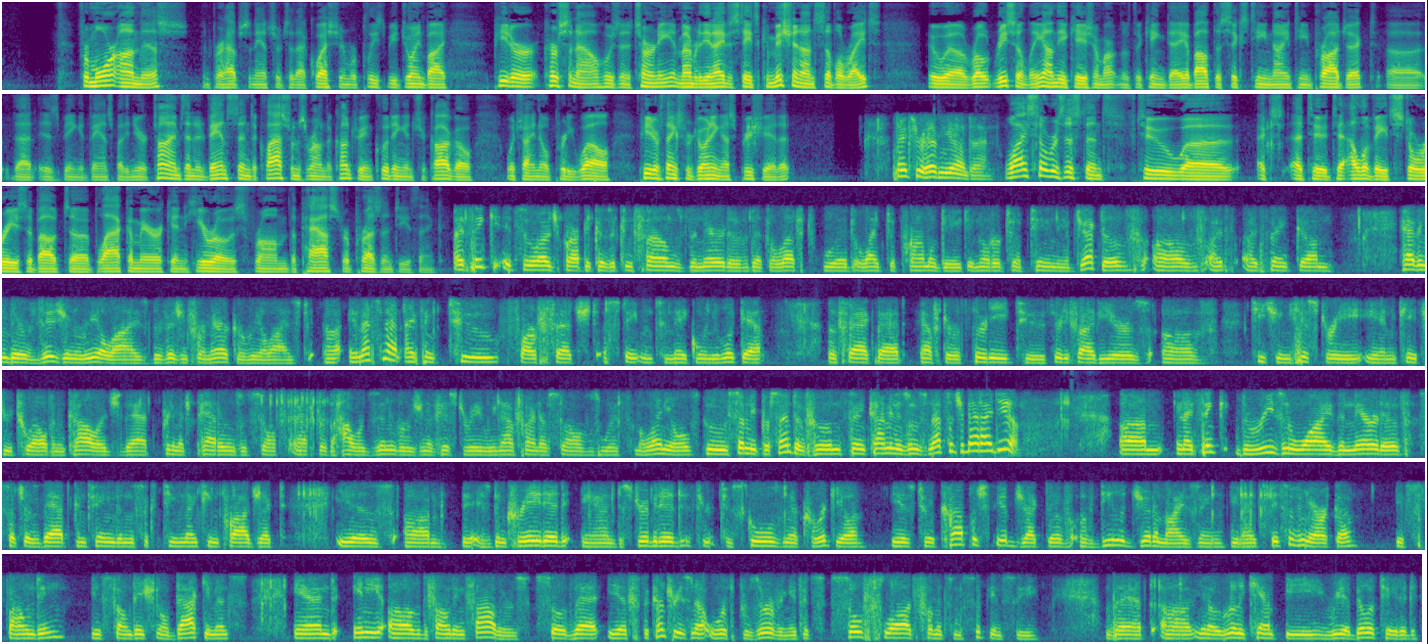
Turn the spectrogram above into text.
For more on this, and perhaps an answer to that question, we're pleased to be joined by Peter Kirsanow, who's an attorney and member of the United States Commission on Civil Rights, who uh, wrote recently on the occasion of Martin Luther King Day about the 1619 project uh, that is being advanced by the New York Times and advanced into classrooms around the country, including in Chicago, which I know pretty well. Peter, thanks for joining us. Appreciate it. Thanks for having me on, Dan. Why so resistant to uh, ex- uh, to to elevate stories about uh, Black American heroes from the past or present? Do you think? I think it's in large part because it confounds the narrative that the left would like to promulgate in order to obtain the objective of, I, I think. Um, having their vision realized, their vision for America realized. Uh, and that's not, I think, too far fetched a statement to make when you look at the fact that after 30 to 35 years of teaching history in K through 12 in college that pretty much patterns itself after the Howard Zinn version of history. We now find ourselves with millennials who 70% of whom think communism is not such a bad idea. Um, and I think the reason why the narrative, such as that contained in the 1619 project, is um, has been created and distributed through to schools and their curricula is to accomplish the objective of delegitimizing the United States of America, its founding, its foundational documents, and any of the founding fathers, so that if the country is not worth preserving, if it's so flawed from its incipiency that uh, you know really can't be rehabilitated,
